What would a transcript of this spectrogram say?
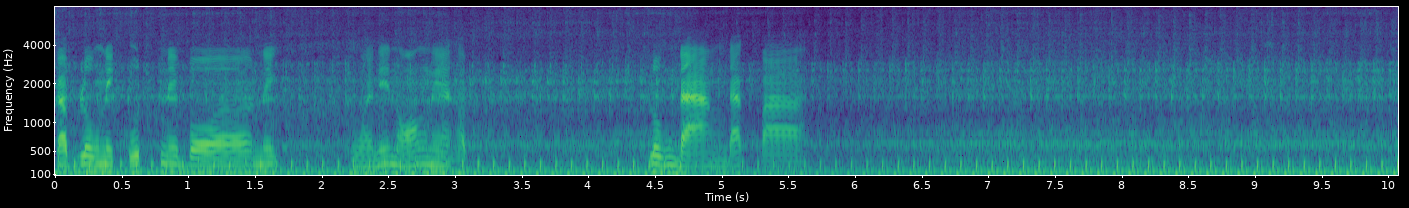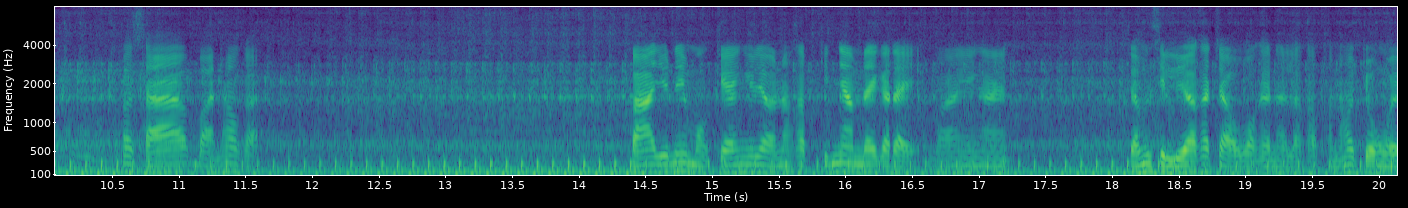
กับลงในกุดในบ่อในหัวในน้องเนี่ยครับ ลงดางดักปลาภาษาบ้านเฮากะปลาอยู่ในหม้อแกงอยู่แล้วนะครับ กินย่ำได้ก็ได้ว่าง่ายๆแต่มันสิเหลือเขาเจ้าว่าแค่นั้นแหละครับมันเขาจงไว้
